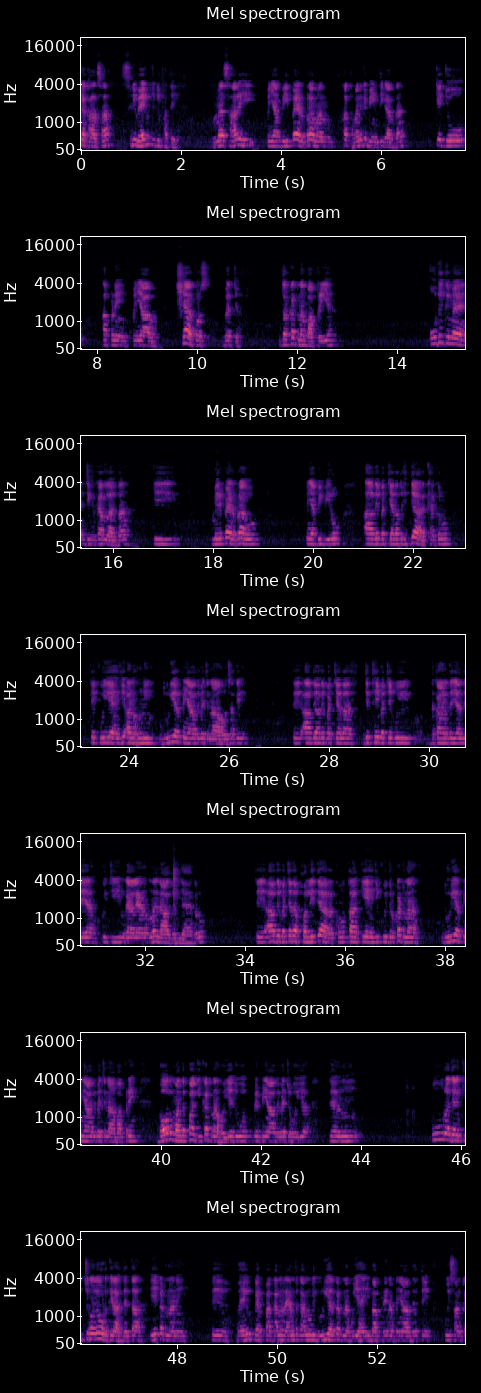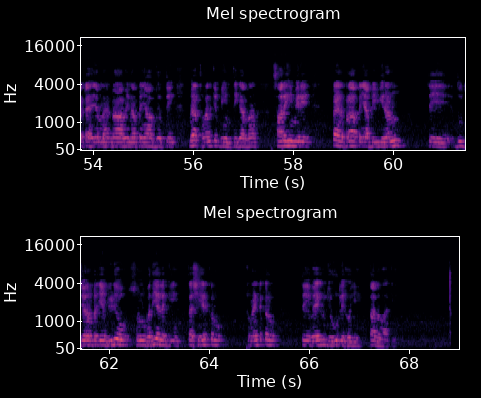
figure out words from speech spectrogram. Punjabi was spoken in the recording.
ਕਾ ਖਾਲਸਾ, ਸ੍ਰੀ ਵਾਹਿਗੁਰੂ ਜੀ ਕੀ ਫਤਿਹ। ਮੈਂ ਸਾਰੇ ਹੀ ਪੰਜਾਬੀ ਭੈਣ ਭਰਾਵਾਂ ਨੂੰ ਹੱਥ ਬੰਨ੍ਹ ਕੇ ਬੇਨਤੀ ਕਰਦਾ ਕਿ ਜੋ ਆਪਣੇ ਪੰਜਾਬ ਹੁਸ਼ਿਆਰਪੁਰ ਵਿੱਚ ਦੁਰਘਟਨਾ ਵਾਪਰੀ ਆ, ਉਹਦੇ ਤੇ ਮੈਂ ਜ਼ਿਕਰ ਕਰਨ ਲੱਗਦਾ ਕਿ ਮੇਰੇ ਭੈਣ ਭਰਾਓ ਪੰਜਾਬੀ ਵੀਰੋ, ਆਪਦੇ ਬੱਚਿਆਂ ਦਾ ਤੁਸੀਂ ਧਿਆਨ ਰੱਖਿਆ ਕਰੋ ਕਿ ਕੋਈ ਇਹੋ ਜਿਹੀ ਅਣਹੋਣੀ ਦੂਰੀਅਰ ਪੰਜਾਬ ਦੇ ਵਿੱਚ ਨਾ ਹੋ ਸਕੇ ਤੇ ਆਪਦੇ ਆਪਦੇ ਬੱਚਿਆਂ ਦਾ, ਜਿੱਥੇ ਬੱਚੇ ਕੋਈ ਦੁਕਾਨ ਤੇ ਜਾਂਦੇ ਆ, ਕੋਈ ਚੀਜ਼ ਵਗੈਰਾ ਲੈਣ, ਉਹਨਾਂ ਦੇ ਨਾਲ ਤੁਸੀਂ ਜਾਇਆ ਕਰੋ। ਤੇ ਆਪਦੇ ਬੱਚਿਆਂ ਦਾ ਫੁੱਲੀ ਧਿਆਨ ਰੱਖੋ ਤਾਂ ਕਿ ਇਹੋ ਜਿਹੀ ਕੋਈ ਦੁਰਘਟਨਾ ਦੂਰੀ ਹਰ ਪੰਜਾਬ ਦੇ ਵਿੱਚ ਨਾ ਵਾਪਰੇ। ਬਹੁਤ ਮੰਦਭਾਗੀ ਘਟਨਾ ਹੋਈ ਹੈ ਜੋ ਆਪਣੇ ਪੰਜਾਬ ਦੇ ਵਿੱਚ ਹੋਈ ਆ। ਦਿਲ ਨੂੰ ਪੂਰਾ ਜਾਣੀ ਕਿ ਝੰਜੋੜ ਕੇ ਰੱਖ ਦਿੱਤਾ। ਇਹ ਘਟਨਾ ਨੇ ਤੇ ਵਾਹਿਗੁਰੂ ਕਿਰਪਾ ਕਰਨ, ਰਹਿਮਤ ਕਰਨ ਕਿ ਦੂਰੀਅਰ ਘਟਨਾ ਕੋਈ ਇਹੋ ਜਿਹੀ ਵਾਪਰੇ ਨਾ ਪੰਜਾਬ ਦੇ ਉੱਤੇ। ਕੋਈ ਸੰਕਟ ਇਹੋ ਜਿਹਾ ਮਹਿੰਦਰਾ ਆਵੇ ਨਾ ਪੰਜਾਬ ਦੇ ਉੱਤੇ। ਮੈਂ ਹੱਥ ਬੰਨ੍ਹ ਕੇ ਬੇਨਤੀ ਕਰਦਾ, ਸਾਰੇ ਹੀ ਮੇਰੇ ਭੈਣ ਭਰਾ ਪੰਜਾਬੀ ਵੀਰਾਂ ਨੂੰ ਤੇ ਦੂਜਾ ਨੰਬਰ ਜੇ ਵੀਡੀਓ ਤੁਹਾਨੂੰ ਵਧੀਆ ਲੱਗੀ ਤਾਂ ਸ਼ੇਅਰ ਕਰੋ ਕਮੈਂਟ ਕਰੋ ਤੇ ਵਾਹਿਗੁਰੂ ਜ਼ਰੂਰ ਲਿਖੋ ਜੀ। ਧੰਨਵਾਦ ਜੀ।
